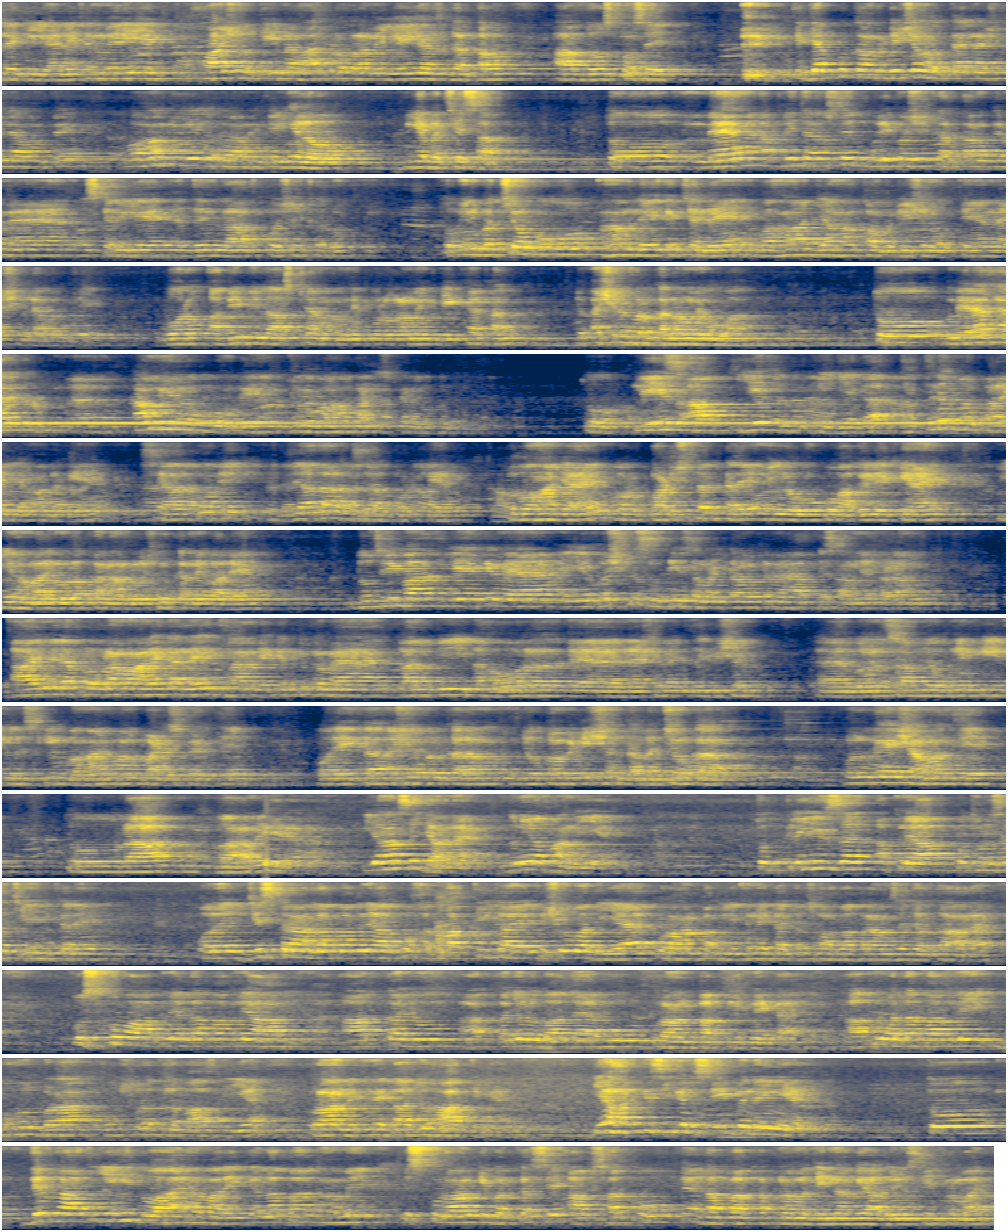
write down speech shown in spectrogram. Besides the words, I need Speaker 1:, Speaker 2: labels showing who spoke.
Speaker 1: किया, लेकिन मेरी एक ख्वाहिश होती है, मैं हर प्रोग्राम में यही अर्ज़ करता हूँ आप दोस्तों से, कि जब कोई कंपटीशन होता है नेशनल लेवल पे, वहाँ भी ये नज़र आने चाहिए लोग, ये बच्चे साहब तो मैं अपनी तरफ़ से पूरी कोशिश करता हूँ कि मैं उसके लिए दिन रात कोशिश करूँ। तो इन बच्चों को हम लेके चलें, वहाँ जहाँ कंपटीशन होते हैं नेशनल लेवल पे। वो अभी भी लास्ट टाइम हमने प्रोग्राम में देखा कल जो अशरफ कलों में हुआ। तो मेरा ख्याल कम ही लोग होंगे जो वहाँ पार्टिसिपेट होंगे तो प्लीज़ आप ये ज़रूर कीजिएगा, जितने पर पर यहाँ लगे हैं, सियालकोट एक ज़्यादा सियालकोट हैं। तो वहाँ जाएँ और पार्टिसिपेट करें, इन लोगों को आगे लेके आए। ये हमारे मुल्क का नाम रोशन करने वाले हैं। दूसरी बात ये है कि मैं ये खुशकस्मती समझता हूँ कि मैं आपके सामने खड़ा हूँ। आज मेरा प्रोग्राम आने का नहीं था, लेकिन क्योंकि मैं कल भी लाहौर नेशनल एग्जीबिशन गवर्नर साहब ने ओपनिंग की तो उसकी वहाँ हम पार्टिसिपेट थे और एक अशरफुल कलम जो कंपटीशन था बच्चों का, उनमें शामिल थे। तो रात बारह बजे यहाँ से जाना है। दुनिया फानी है। तो प्लीज़ अपने आप को थोड़ा सा चेंज करें। और जिस तरह अल्लाह पाक ने आपको खतबाती का एक शोबा दिया है, कुरान पाक लिखने का जो सहाबा कराम से चलता आ रहा है। उसको आपने, अल्लाह पाक ने आप आपका जो आपका जो लबादा है, वो कुरान पाक लिखने का है। आपको अल्लाह पाक ने एक बहुत बड़ा खूबसूरत लबास दिया है, कुरान लिखने का जो हाथ दिया है। यह हर किसी के नसीब में नहीं है। तो दिन रात यही दुआ है हमारे कि अल्लाह पाक हमें इस कुरान की बरकत से आप सबको अल्लाह पाक अपना मदीना के आदमी नसीब फरमाए।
